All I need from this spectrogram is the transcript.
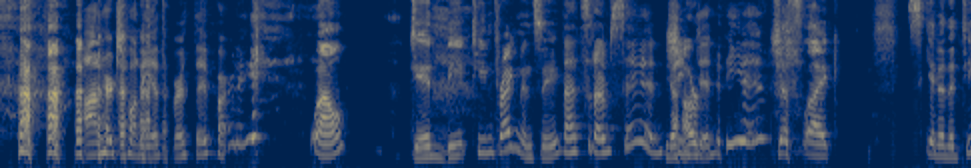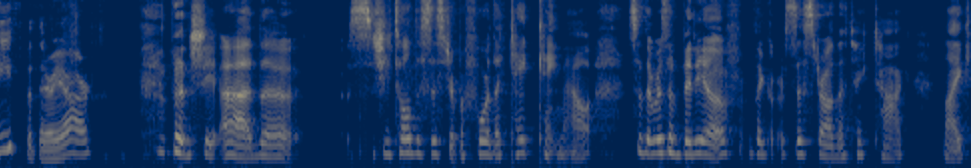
on her 20th birthday party well, did beat teen pregnancy. that's what i'm saying she all did beat it Just like skin of the teeth, but there you are. but she uh the she told the sister before the cake came out so there was a video of the sister on the tiktok like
